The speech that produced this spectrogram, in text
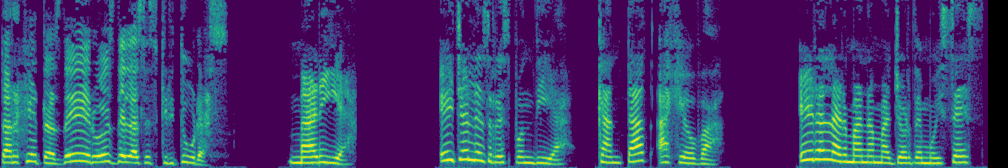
Tarjetas de héroes de las Escrituras. María. Ella les respondía, Cantad a Jehová. Era la hermana mayor de Moisés.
